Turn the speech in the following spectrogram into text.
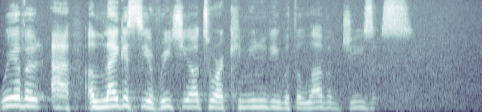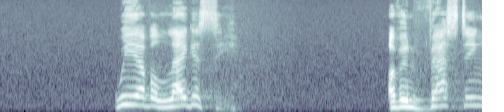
We have a, a, a, legacy of reaching out to our community with the love of Jesus. We have a legacy of investing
